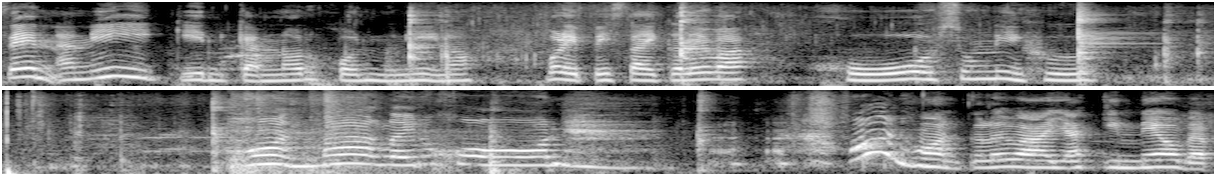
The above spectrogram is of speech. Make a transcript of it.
เส้นอันนี้กินกันเนาะทุกคนมือนี้เนาะบ่ได้ไปใส่ก็เลยว่าโหช่วงนี้คือร้อนมากเลยทุกคนร้อนร้อนก็เลยว่าอยากกินแนวแบบ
